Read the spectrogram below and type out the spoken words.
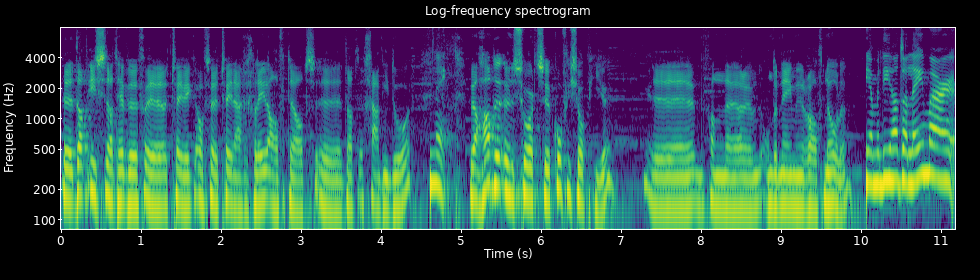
Eh, dat, is, dat hebben we twee, weken, of twee dagen geleden al verteld. Dat gaat niet door. Nee. We hadden een soort koffieshop hier... eh, van eh, onderneming Ralph Nolen. Ja, maar die had alleen maar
